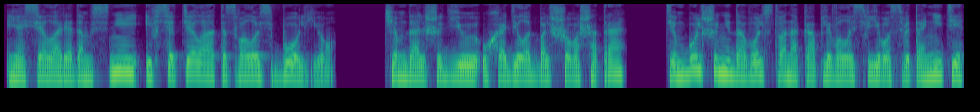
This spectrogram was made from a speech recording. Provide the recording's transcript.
Я села рядом с ней, и все тело отозвалось болью. Чем дальше Дьюи уходил от большого шатра, тем больше недовольства накапливалось в его светонити,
